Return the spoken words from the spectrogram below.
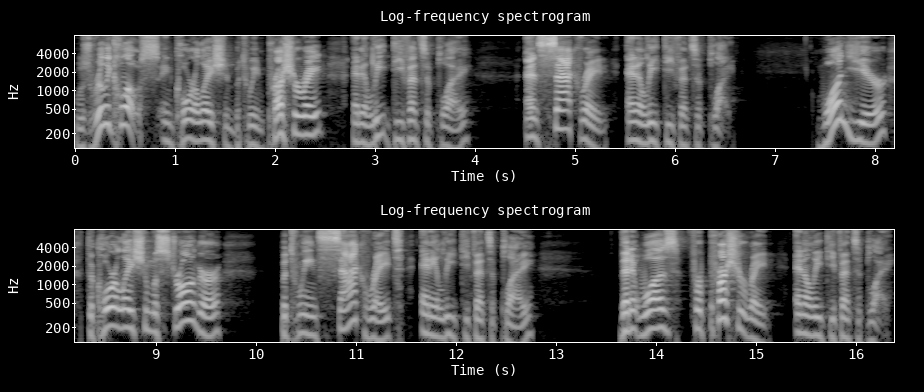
was really close in correlation between pressure rate and elite defensive play, and sack rate and elite defensive play. One year, the correlation was stronger between sack rate and elite defensive play than it was for pressure rate and elite defensive play.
